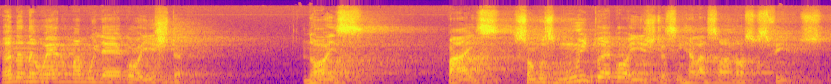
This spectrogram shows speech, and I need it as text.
Ana não era uma mulher egoísta. Nós, pais, somos muito egoístas em relação a nossos filhos.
